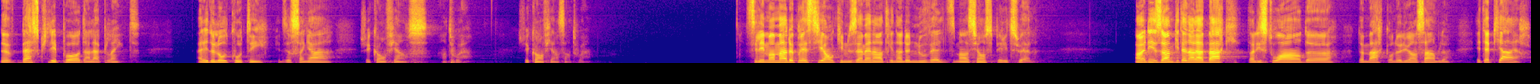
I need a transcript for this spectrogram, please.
Ne basculez pas dans la plainte. Allez de l'autre côté et dire, Seigneur, j'ai confiance en toi. J'ai confiance en toi. C'est les moments de pression qui nous amènent à entrer dans de nouvelles dimensions spirituelles. Un des hommes qui était dans la barque, dans l'histoire de, Marc qu'on a lu ensemble, était Pierre.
